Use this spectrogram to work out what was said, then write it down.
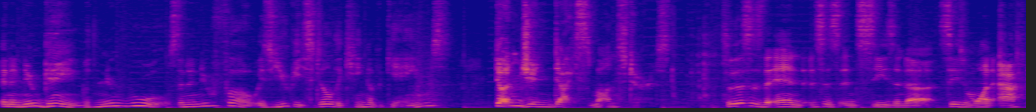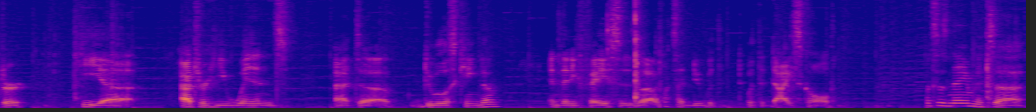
In a new game with new rules and a new foe, is Yugi still the king of games? Dungeon Dice Monsters. So this is the end. This is in season uh, season one after he uh, after he wins at uh, Duelist Kingdom, and then he faces uh, what's that dude with the, with the dice called? What's his name? It's uh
